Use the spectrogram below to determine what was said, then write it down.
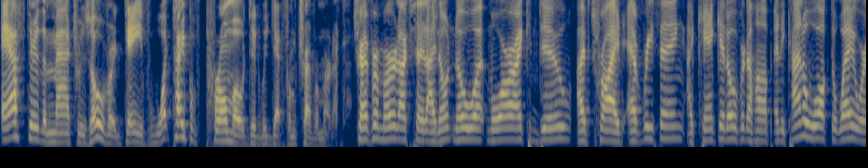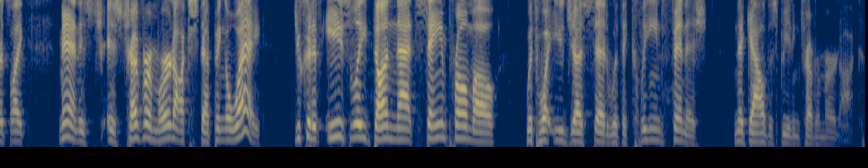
after the match was over, Dave, what type of promo did we get from Trevor Murdoch? Trevor Murdoch said, "I don't know what more I can do. I've tried everything. I can't get over the hump." And he kind of walked away where it's like, "Man, is is Trevor Murdoch stepping away?" You could have easily done that same promo with what you just said with a clean finish. Nick Aldis beating Trevor Murdoch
